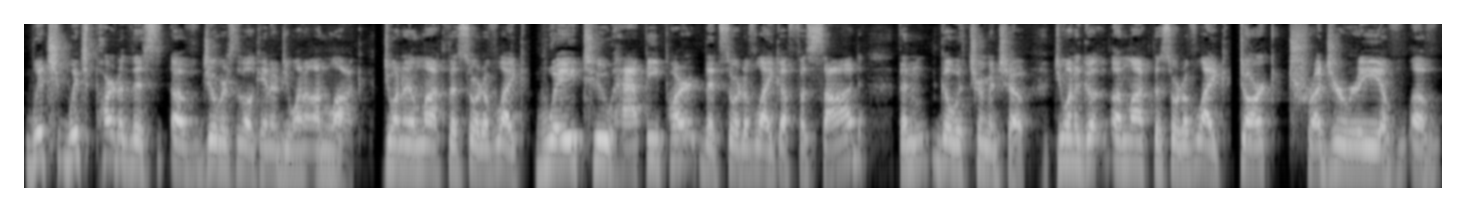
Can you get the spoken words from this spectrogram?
Which which part of this of Joe versus the Volcano do you want to unlock? Do you want to unlock the sort of like way too happy part that's sort of like a facade? Then go with Truman Show. Do you want to go unlock the sort of like dark trudgery of of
